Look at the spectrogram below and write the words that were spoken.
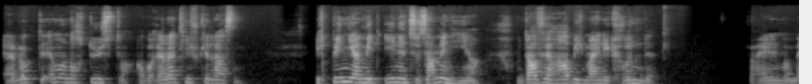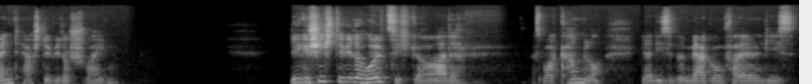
Er wirkte immer noch düster, aber relativ gelassen. Ich bin ja mit Ihnen zusammen hier und dafür habe ich meine Gründe. Für einen Moment herrschte wieder Schweigen. Die Geschichte wiederholt sich gerade. Es war Kammler, der diese Bemerkung fallen ließ.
